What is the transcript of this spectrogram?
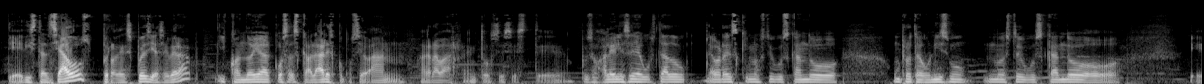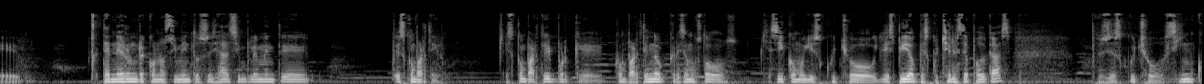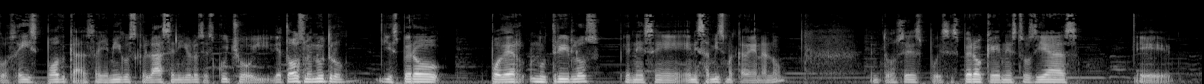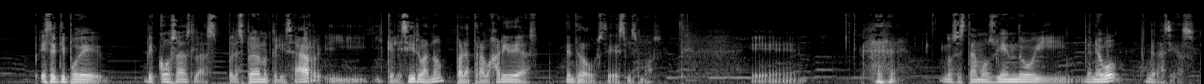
eh, distanciados, pero después ya se verá. Y cuando haya cosas que hablar es como se van a grabar. Entonces, este, pues ojalá les haya gustado. La verdad es que no estoy buscando un protagonismo, no estoy buscando eh, tener un reconocimiento social, simplemente es compartir es compartir porque compartiendo crecemos todos. Y así como yo escucho, y les pido que escuchen este podcast, pues yo escucho cinco seis podcasts, hay amigos que lo hacen y yo los escucho y de todos me nutro y espero poder nutrirlos en, ese, en esa misma cadena, ¿no? Entonces, pues espero que en estos días eh, este tipo de, de cosas las, las, puedan utilizar y, que les sirvan, ¿no? Para trabajar ideas dentro de ustedes mismos. Eh, Nos estamos viendo y de nuevo, gracias.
